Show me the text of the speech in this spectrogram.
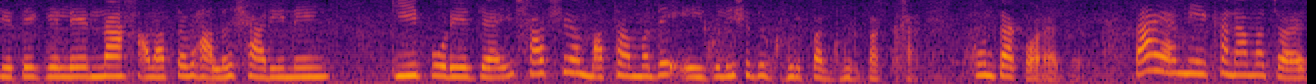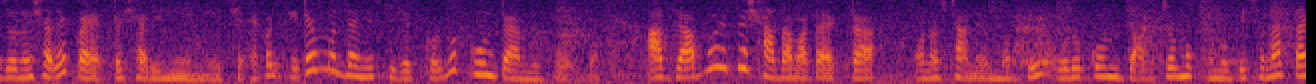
যেতে গেলে, না, আমার তো ভালো শাড়ি নেই। কি পরে যাই সবসময় মাথার মধ্যে এইগুলি শুধু ঘুরপাক ঘুরপাক খায়। কোনটা করা যায়? তাই আমি এখানে আমার চয়েস অনুসারে কয়েকটা শাড়ি নিয়ে নিয়েছি। এখন এটার মধ্যে আমি সিলেক্ট করব কোনটা আমি পরবো। আর যাব একটা সাদামাটা একটা অনুষ্ঠানের মধ্যে। ওরকম জাঁকজমক কোনো কিছু না। তাই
